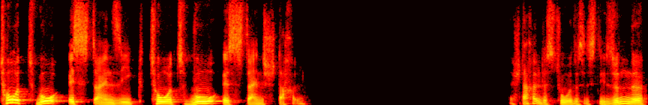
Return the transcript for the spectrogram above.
Tod, wo ist dein Sieg? Tod, wo ist dein Stachel? Der Stachel des Todes ist die Sünde,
